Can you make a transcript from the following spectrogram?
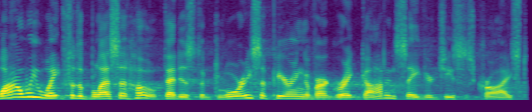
while we wait for the blessed hope, that is the glorious appearing of our great God and Savior Jesus Christ,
